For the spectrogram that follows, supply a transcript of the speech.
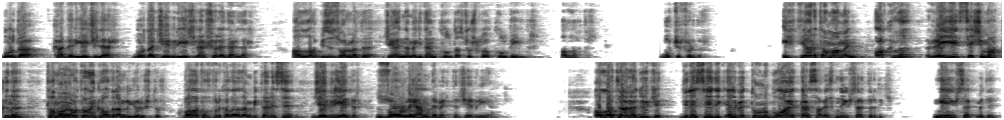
Burada kaderiyeciler, burada cebriyeciler şöyle derler. Allah bizi zorladı, cehenneme giden kul da suçlu kul değildir. Allah'tır. Bu küfürdür. İhtiyarı tamamen aklı, reyi, seçim hakkını tamamen ortadan kaldıran bir görüştür. Batıl fırkalardan bir tanesi cebriyedir. Zorlayan demektir cebriye. Allah Teala diyor ki, dileseydik elbette onu bu ayetler sayesinde yükseltirdik. Niye yükseltmedi?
